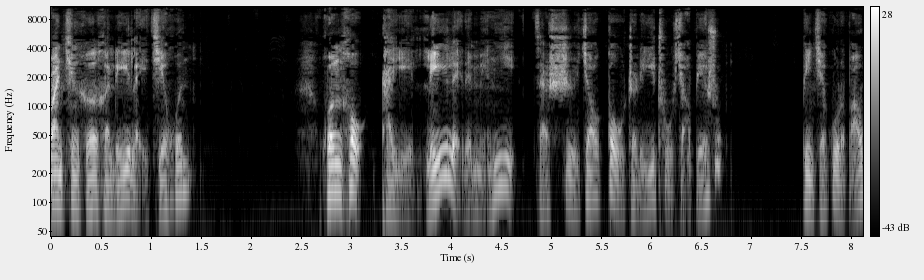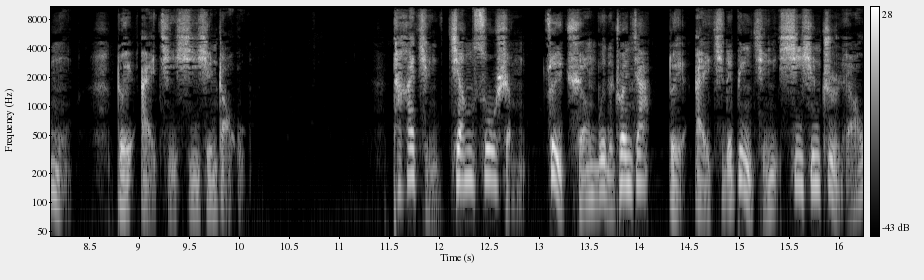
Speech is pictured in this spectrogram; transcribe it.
万庆和和李磊结婚。婚后，他以李磊的名义在市郊购置了一处小别墅，并且雇了保姆，对爱妻悉心照顾。他还请江苏省最权威的专家对爱妻的病情悉心治疗，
